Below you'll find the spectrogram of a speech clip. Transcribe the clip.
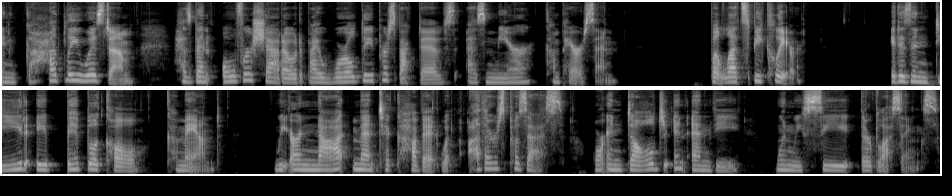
in godly wisdom, has been overshadowed by worldly perspectives as mere comparison. But let's be clear it is indeed a biblical command. We are not meant to covet what others possess or indulge in envy when we see their blessings.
